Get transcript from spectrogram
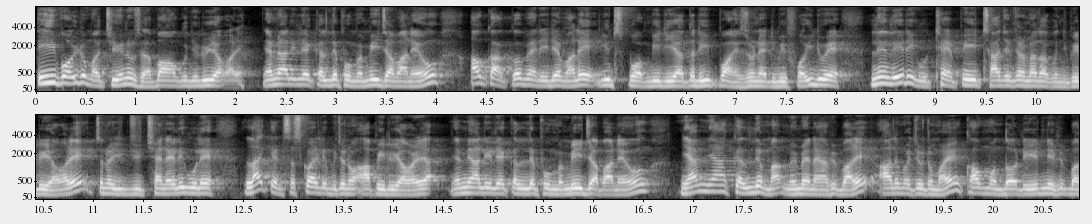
TV4 ကြီးတို့မှာကျင်းလို့ဆိုတာပေါအောင်ကူညီလို့ရပါတယ်။များများလေးလည်းကလစ်ဖို့မမေ့ကြပါနဲ့ဦး။အောက်က comment တွေထဲမှာလည်း Youth Sport Media 3 point ဆိုတဲ့ TV4 ကြီးတို့ရဲ့ link လေးတွေကိုထည့်ပေးထားခြင်းကျွန်တော်များစွာကူညီပေးလို့ရပါတယ်။ကျွန်တော် YouTube channel လေးကိုလည်း like and subscribe လုပ်ပြီးကျွန်တော်အားပေးလို့ရပါတယ်။များများလေးလည်းကလစ်ဖို့မမေ့ကြပါနဲ့ဦး။များများကလစ်မှာမမေ့နိုင်ဖြစ်ပါတယ်။အားလုံးပဲကြိုးတင်ပါတယ်။ကောင်းမွန်သောဒီနေ့ဖြစ်ပါ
